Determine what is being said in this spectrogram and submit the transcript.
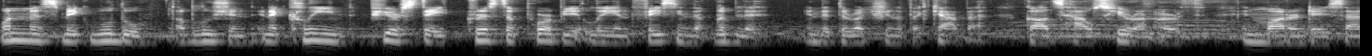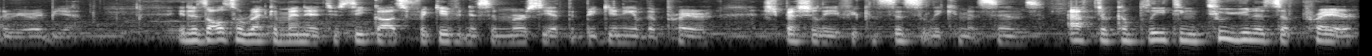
One must make wudu, ablution, in a clean, pure state, dressed appropriately and facing the qibla, in the direction of the Kaaba, God's house here on earth, in modern day Saudi Arabia. It is also recommended to seek God's forgiveness and mercy at the beginning of the prayer, especially if you consistently commit sins. After completing two units of prayer,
